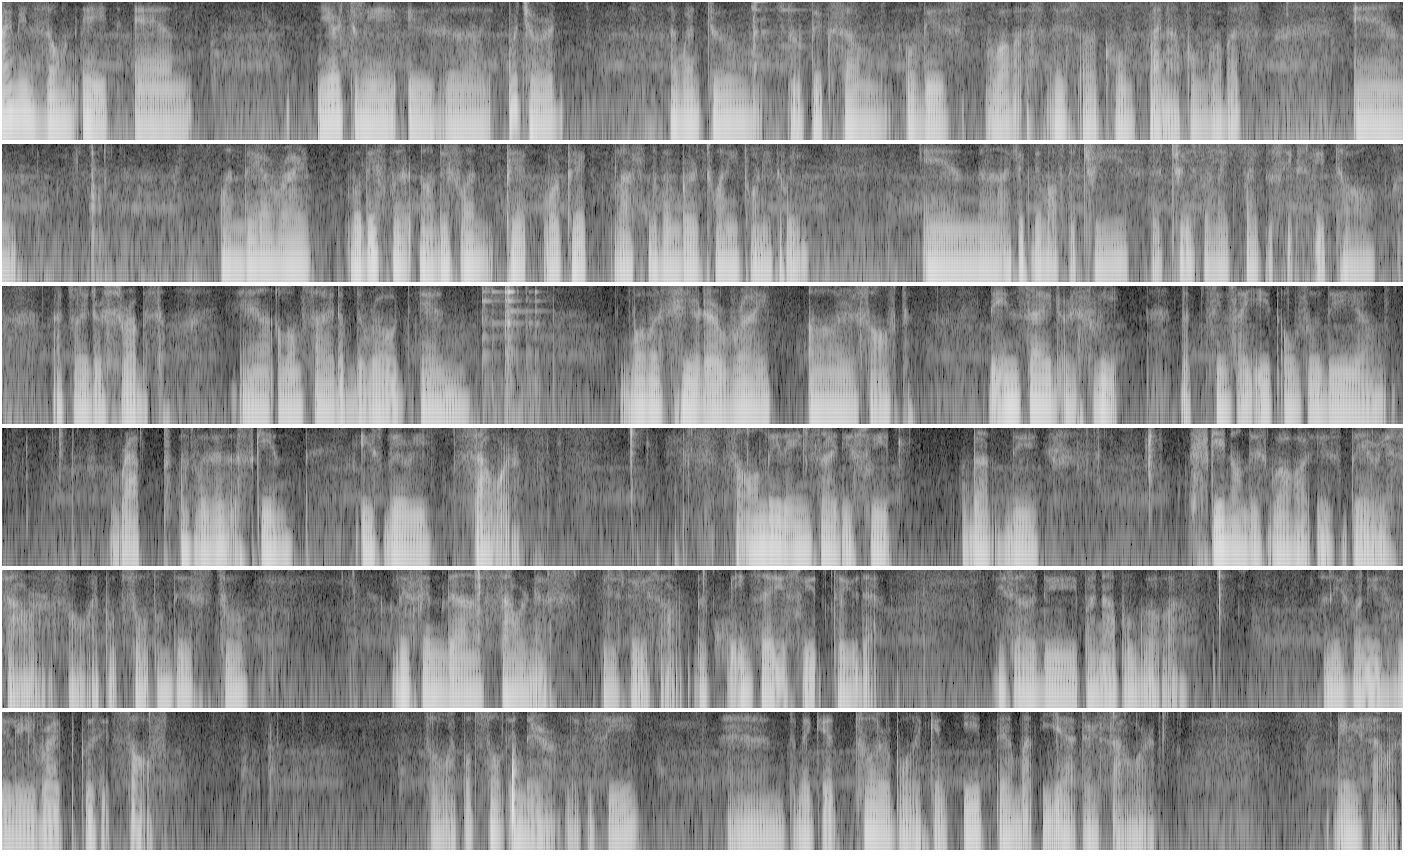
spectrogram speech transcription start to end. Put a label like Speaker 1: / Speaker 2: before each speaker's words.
Speaker 1: I'm in zone 8 and near to me is uh, orchard. I went to to pick some of these guavas. These are called pineapple guavas. And when they are ripe, well this were no this one picked were picked last November 2023 and uh, I picked them off the trees. The trees were like five to six feet tall. Actually, they're shrubs and alongside of the road. And what was here that are ripe are soft. The inside are sweet. But since I eat also the um, wrap with the skin is very sour. So only the inside is sweet but the skin on this guava is very sour. So I put salt on this to listen the sourness it is very sour but the inside is sweet tell you that. These are the pineapple guava. And this one is really ripe because it's soft. So I put salt in there like you see. And to make it tolerable I can eat them but yeah they're sour. Very sour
